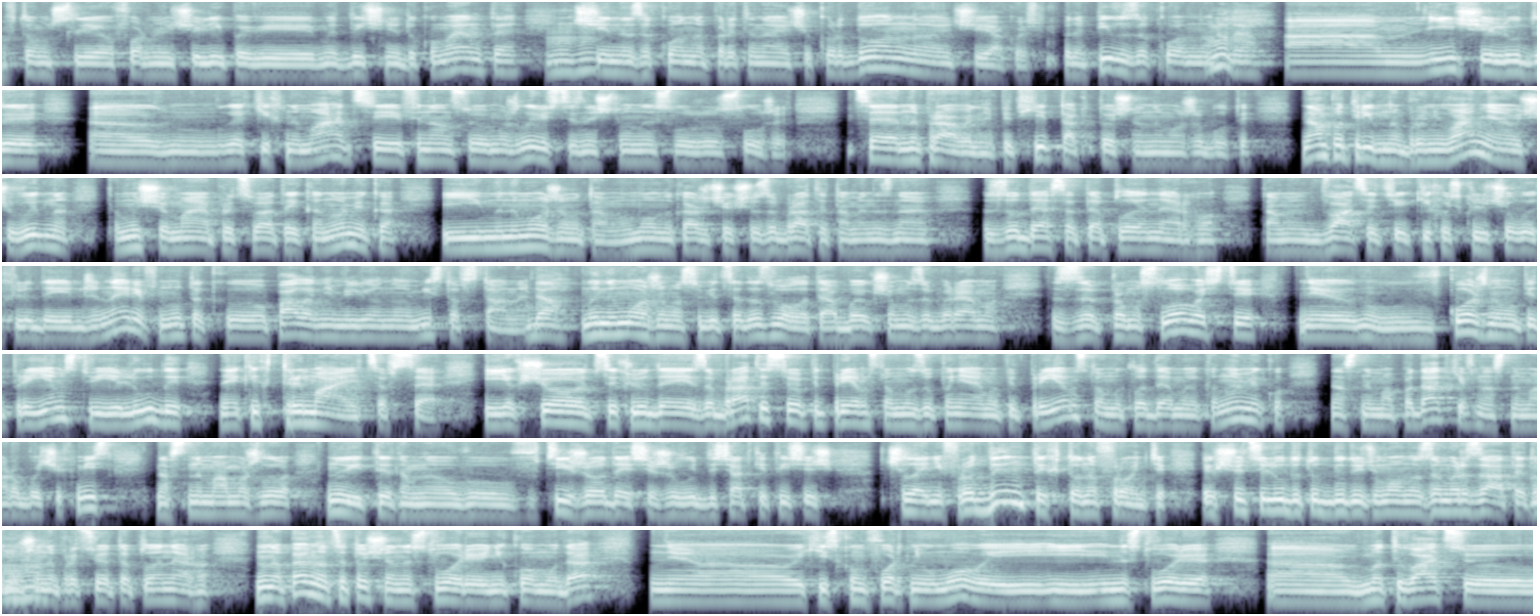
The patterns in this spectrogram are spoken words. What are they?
в тому числі оформлюючи ліпові медичні документи, чи незаконно перетинаючи кордон, е, чи якось напівзаконно. Ну да. А інші люди, е, м, яких немає цієї фінансової можливості, значить вони служать. Це неправильний підхід, так точно не може бути. Нам потрібно бронювання, очевидно, тому що має працювати економіка, і ми не можемо там, умовно кажучи, якщо забрати там, я не знаю, з Одеса теплоенерго, там 20 якихось ключових людей інженерів, ну так е, опалення мільйонного міста встане. Да. Ми не можемо собі це дозволити. Або якщо ми заберемо з промисловості, е, ну в кожному підприємстві є люди, на яких тримається все. І якщо цих людей забрати з цього підприємства, ми зупиняємо підприємство, ми кладемо економіку. Нас нема податків, нас нема робочих місць, нас нема можливо. Ну і ти там ну, в, в тій же Одесі живуть десятки тисяч членів родин, тих, хто на фронті. Якщо ці люди тут будуть умовно замерзати, тому що не працює теплоенерго, ну напевно це точно не створює нікому да, е, якісь комфортні умови і, і, і не створює е, мотивацію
